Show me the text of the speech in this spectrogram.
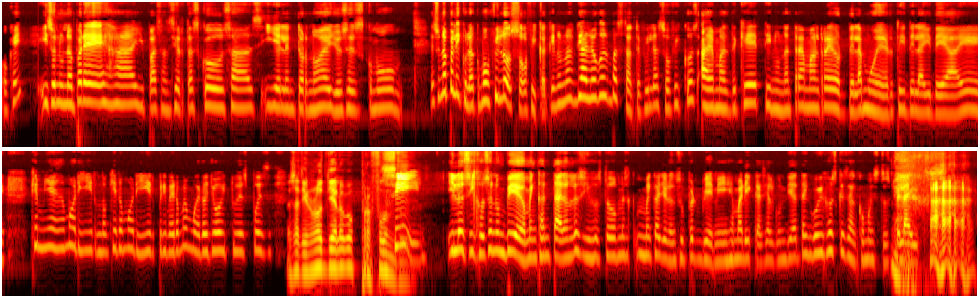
¿Ok? Y son una pareja y pasan ciertas cosas y el entorno de ellos es como... Es una película como filosófica, tiene unos diálogos bastante filosóficos, además de que tiene una trama alrededor de la muerte y de la idea de... Qué miedo morir, no quiero morir, primero me muero yo y tú después O sea, tiene unos diálogos profundos. Sí. Y los hijos en un video, me encantaron los hijos, todos me, me cayeron súper bien. Y dije, marica, si algún día tengo hijos que sean como estos peladitos.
